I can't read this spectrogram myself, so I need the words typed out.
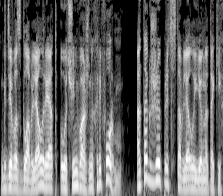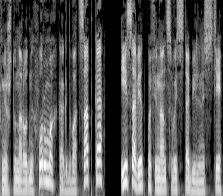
где возглавлял ряд очень важных реформ, а также представлял ее на таких международных форумах, как «Двадцатка» и Совет по финансовой стабильности.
